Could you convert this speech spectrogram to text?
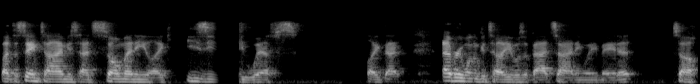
But at the same time, he's had so many like easy whiffs like that. Everyone could tell you it was a bad signing when he made it. So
